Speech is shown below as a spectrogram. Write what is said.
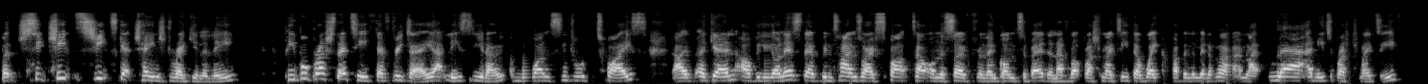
But she- sheets, sheets get changed regularly. People brush their teeth every day, at least, you know, once and twice. I, again, I'll be honest, there have been times where I've sparked out on the sofa and then gone to bed and I've not brushed my teeth. I wake up in the middle of the night, I'm like, Bleh, I need to brush my teeth.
